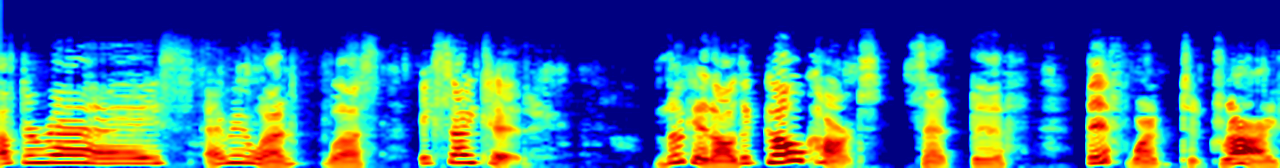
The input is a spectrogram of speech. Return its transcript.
of the race. Everyone was excited. Look at all the go karts, said Biff. Biff wanted to drive,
